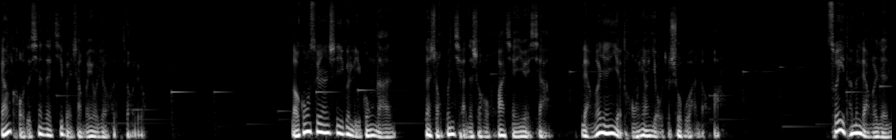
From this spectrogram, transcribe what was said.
两口子现在基本上没有任何的交流。老公虽然是一个理工男，但是婚前的时候花前月下，两个人也同样有着说不完的话。所以他们两个人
